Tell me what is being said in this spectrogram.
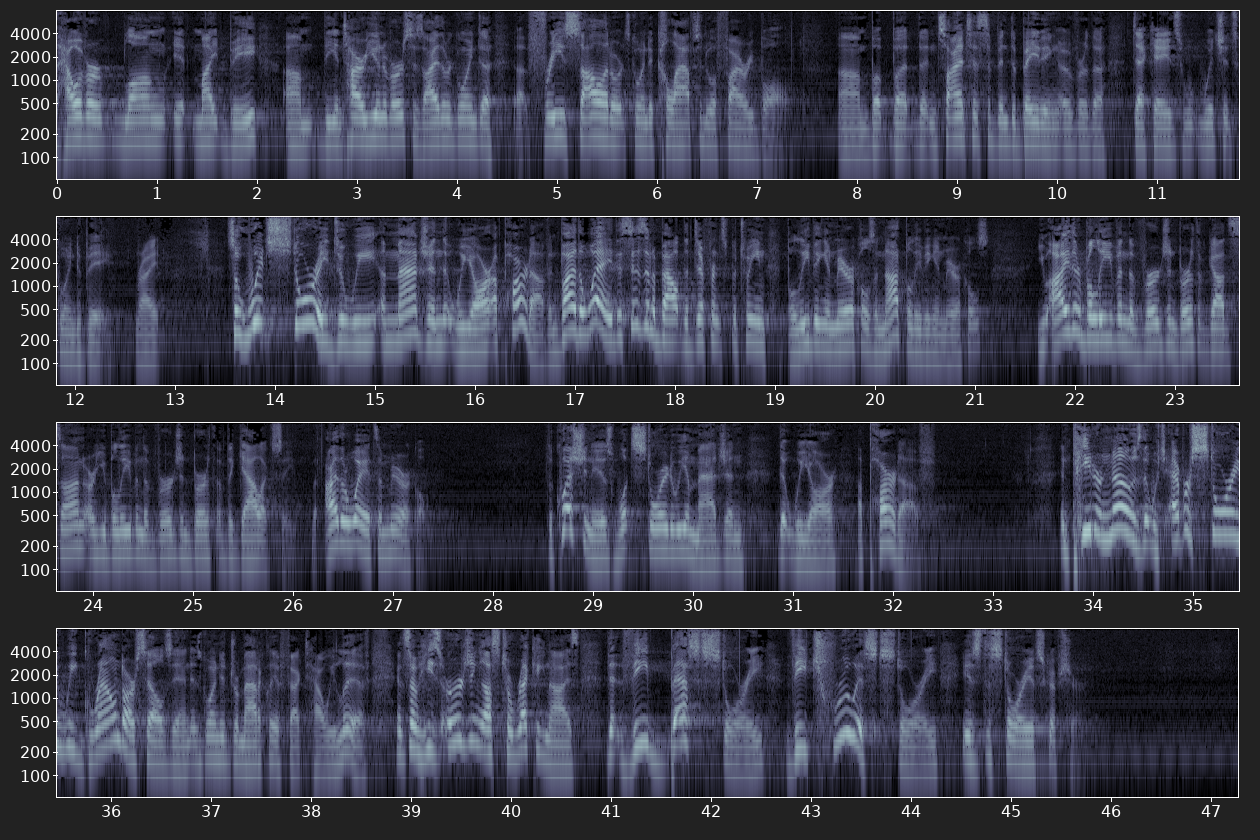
however long it might be, um, the entire universe is either going to uh, freeze solid or it's going to collapse into a fiery ball. Um, but but the, scientists have been debating over the decades which it's going to be, right? So which story do we imagine that we are a part of? And by the way, this isn't about the difference between believing in miracles and not believing in miracles. You either believe in the virgin birth of God's Son or you believe in the virgin birth of the galaxy. But either way, it's a miracle. The question is, what story do we imagine that we are a part of? And Peter knows that whichever story we ground ourselves in is going to dramatically affect how we live. And so he's urging us to recognize that the best story, the truest story, is the story of Scripture.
